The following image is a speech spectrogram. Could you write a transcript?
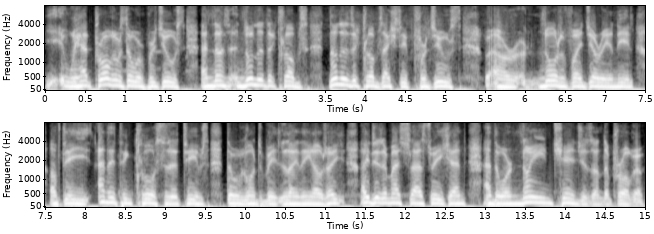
We had programs that were produced, and not, none of the clubs, none of the clubs actually produced or notified Jerry O'Neill of the anything close to the teams that were going to be lining out. I, I did a match last weekend, and there were nine changes on the program.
